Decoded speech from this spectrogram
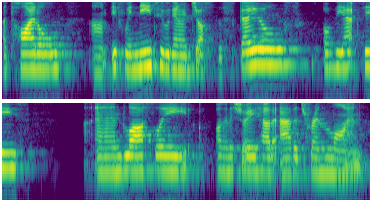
a title. Um, if we need to, we're going to adjust the scales of the axes. And lastly, I'm going to show you how to add a trend line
